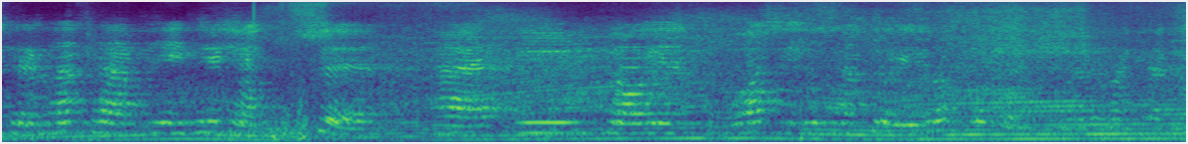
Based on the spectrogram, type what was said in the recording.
minęła godzina 14.53 e, i to jest właśnie w której rywalizację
